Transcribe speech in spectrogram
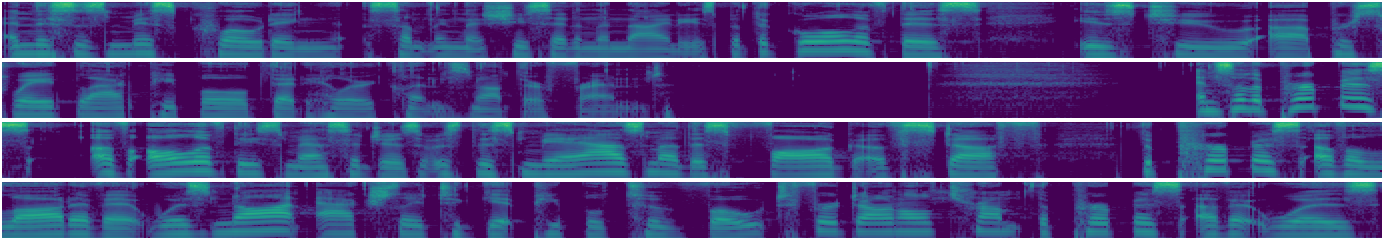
And this is misquoting something that she said in the 90s. But the goal of this is to uh, persuade black people that Hillary Clinton's not their friend. And so the purpose of all of these messages, it was this miasma, this fog of stuff the purpose of a lot of it was not actually to get people to vote for Donald Trump. The purpose of it was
